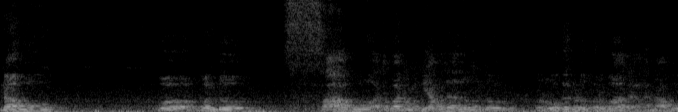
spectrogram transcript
ನಾವು ಒಂದು ಸಾವು ಅಥವಾ ನಮಗೆ ಯಾವುದಾದ್ರೂ ಒಂದು ರೋಗಗಳು ಬರುವಾಗ ನಾವು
